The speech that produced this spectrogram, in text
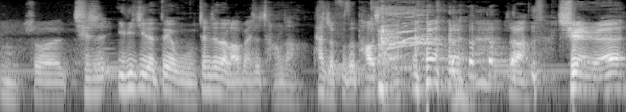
嗯说其实 E D G 的队伍真正的老板是厂长，他只负责掏钱，是吧？选人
